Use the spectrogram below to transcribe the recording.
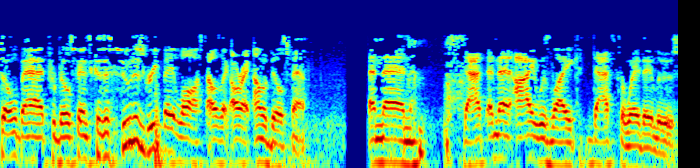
so bad for Bills fans because as soon as Green Bay lost, I was like, all right, I'm a Bills fan. And then that, and then I was like, "That's the way they lose.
